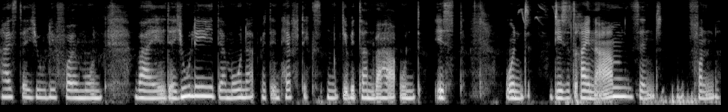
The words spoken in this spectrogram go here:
heißt der Juli-Vollmond, weil der Juli der Monat mit den heftigsten Gewittern war und ist. Und diese drei Namen sind von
